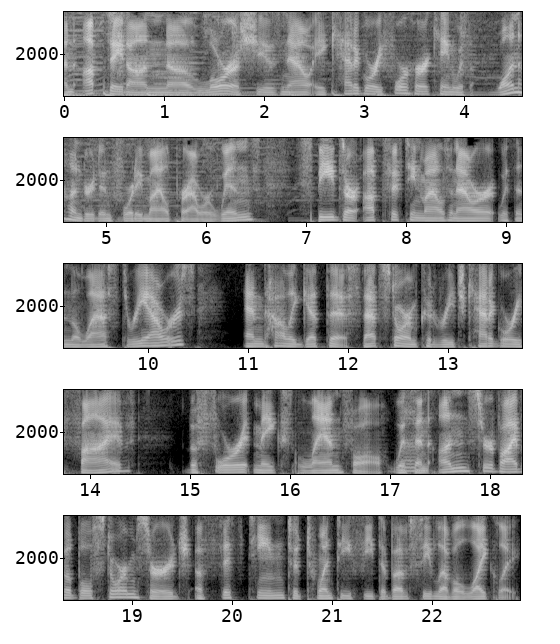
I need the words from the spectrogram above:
An update on uh, Laura. She is now a Category 4 hurricane with 140 mile per hour winds. Speeds are up 15 miles an hour within the last three hours. And Holly, get this that storm could reach Category 5 before it makes landfall with an unsurvivable storm surge of 15 to 20 feet above sea level likely.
